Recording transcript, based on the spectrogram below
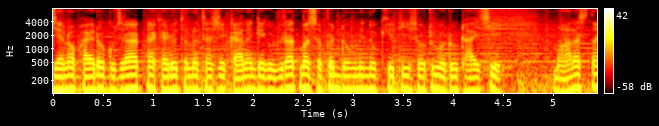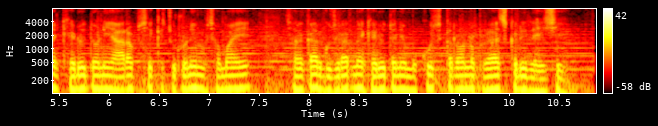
જેનો ફાયદો ગુજરાતના ખેડૂતોને થશે કારણ કે ગુજરાતમાં સફેદ ડુંગળીનું ખેતી સૌથી વધુ થાય છે. મહારાષ્ટ્રના ખેડૂતોની આરોપ છે કે ચૂંટણી સમયે સરકાર ગુજરાતના ખેડૂતોને મુકુશ કરવાનો પ્રયાસ કરી રહી છે.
